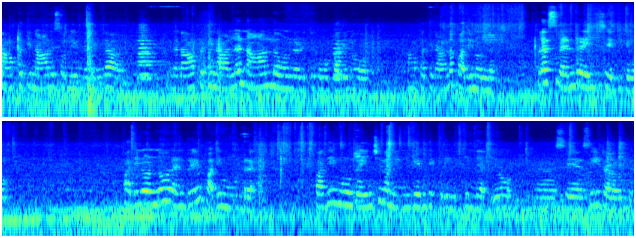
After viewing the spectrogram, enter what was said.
நாற்பத்தி நாலு சொல்லியிருந்தீங்களா இந்த நாற்பத்தி நாலில் நாலில் ஒன்று எடுத்துக்கணும் பதினோரு நாற்பத்தி நாலில் பதினொன்று ப்ளஸ் ரெண்டரை இன்ச்சு சேர்த்திக்கணும். பதினொன்றும் ரெண்டையும் பதிமூன்று. பதிமூன்று இன்ச்சு நம்ம இங்கேருந்து இப்படி இந்த யோ சீட் அளவுக்கு.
